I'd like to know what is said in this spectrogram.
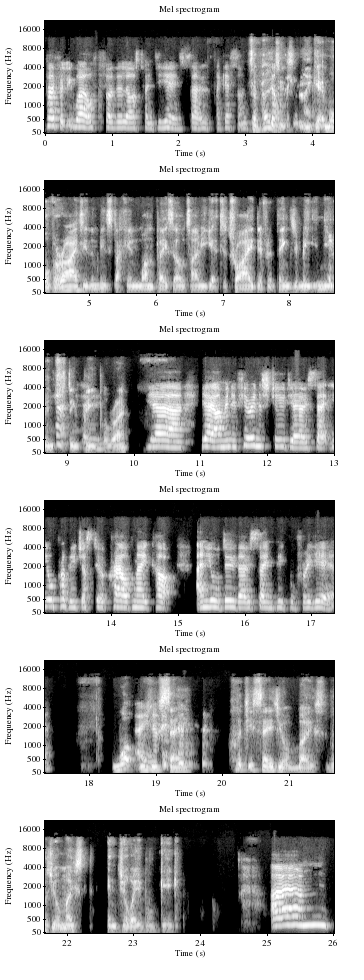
perfectly well for the last twenty years. So I guess I'm suppose you get more variety than being stuck in one place all the time. You get to try different things. You're meeting new, exactly. interesting people, right? Yeah, yeah. I mean, if you're in a studio set, you'll probably just do a crowd makeup and you'll do those same people for a year. What uh, would you, know? you say? what would you say is your most was your most enjoyable gig? Um,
